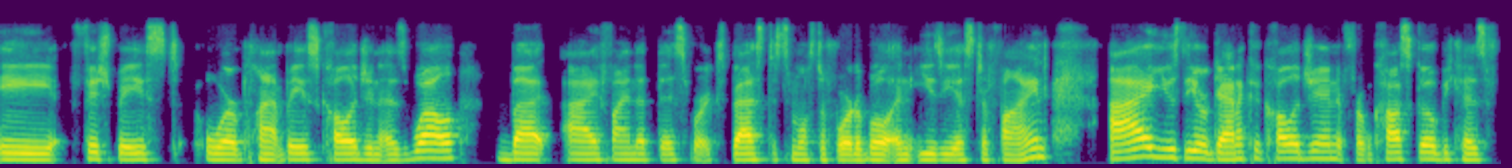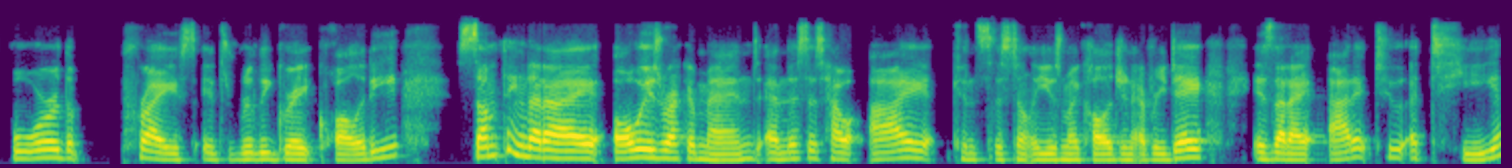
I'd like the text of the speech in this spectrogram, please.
a fish based or plant based collagen as well. But I find that this works best. It's most affordable and easiest to find. I use the Organika collagen from Costco because for the price, it's really great quality. Something that I always recommend, and this is how I consistently use my collagen every day, is that I add it to a tea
